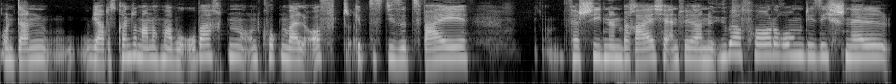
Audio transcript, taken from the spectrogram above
Und dann, ja, das könnte man nochmal beobachten und gucken, weil oft gibt es diese zwei verschiedenen Bereiche, entweder eine Überforderung, die sich schnell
